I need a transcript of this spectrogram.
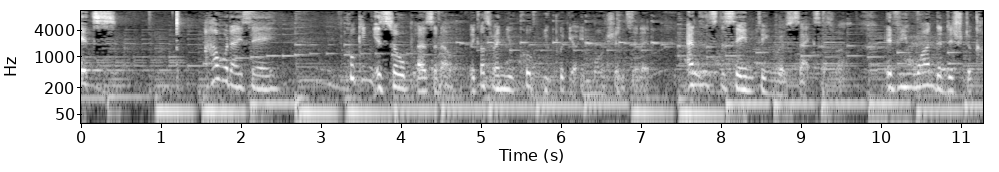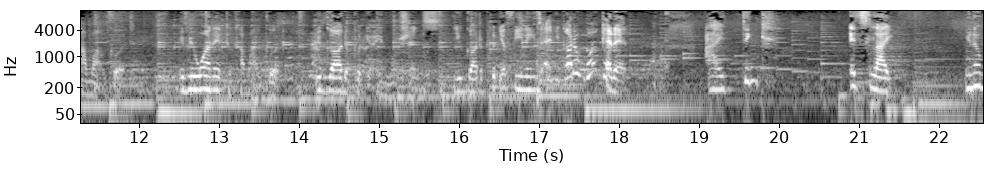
it's how would I say? Cooking is so personal because when you cook, you put your emotions in it. And it's the same thing with sex as well. If you want the dish to come out good, if you want it to come out good, you got to put your emotions, you got to put your feelings, and you got to work at it. I think it's like, you know,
